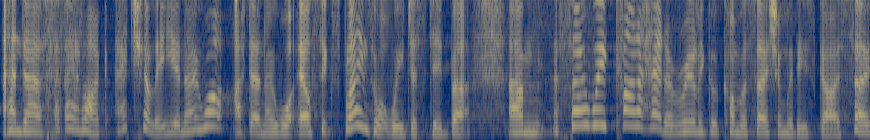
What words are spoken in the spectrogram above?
And uh, so they're like, actually, you know what? I don't know what else explains what we just did, but um, so we kind of had a really good conversation with these guys. So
